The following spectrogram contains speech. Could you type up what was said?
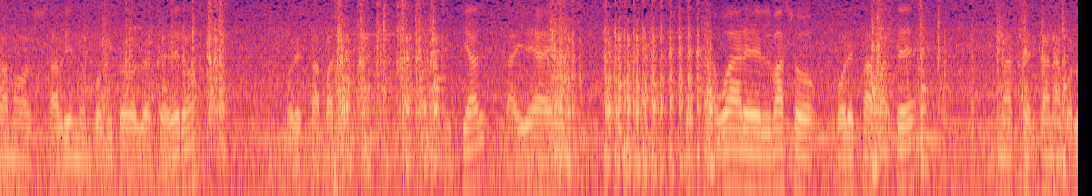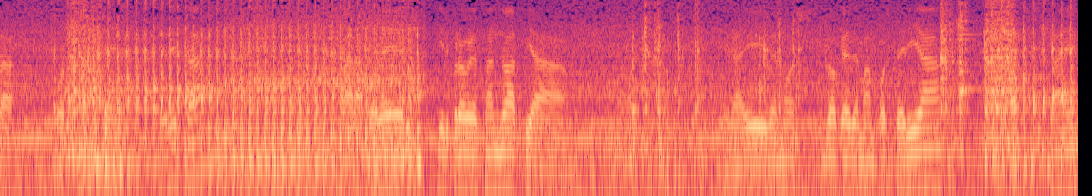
Vamos abriendo un poquito el vertedero por esta parte inicial. La idea es desaguar el vaso por esta parte más cercana por la, por la parte derecha para poder ir progresando hacia mira ahí vemos bloques de mampostería que caen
